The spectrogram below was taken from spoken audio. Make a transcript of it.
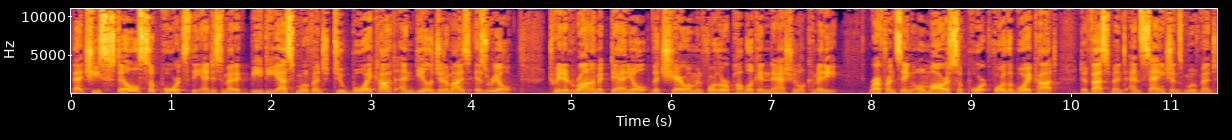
that she still supports the anti Semitic BDS movement to boycott and delegitimize Israel, tweeted Ronna McDaniel, the chairwoman for the Republican National Committee. Referencing Omar's support for the boycott, divestment, and sanctions movement,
